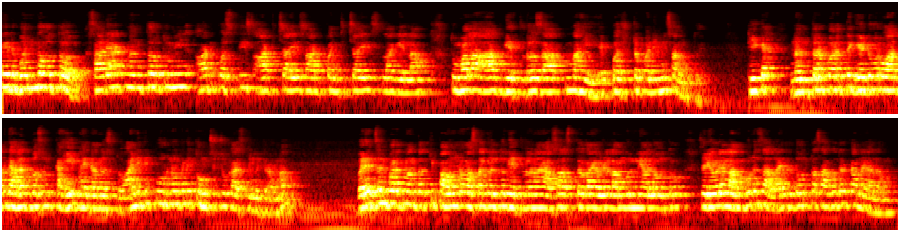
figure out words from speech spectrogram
गेट बंद होतं. साडेआठ नंतर तुम्ही आठ पस्तीस आठ चाळीस आठ पंचेचाळीस ला गेला. तुम्हाला आत घेतलं जात नाही. हे स्पष्टपणे मी सांगतोय. ठीक आहे? नंतर परत ते गेटवर वाद घालत बसून काही फायदा नसतो. आणि ती पूर्णपणे तुमची चूक असते मित्रांनो. बरेच जण परत म्हणतात की पाऊण वाजता गेलो घेतलं नाही असं असतं का? एवढ्या लांबून मी आलो होतो. जर एवढ्या लांबूनच आलाय तर दोन तास अगोदर का नाही आला मग?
